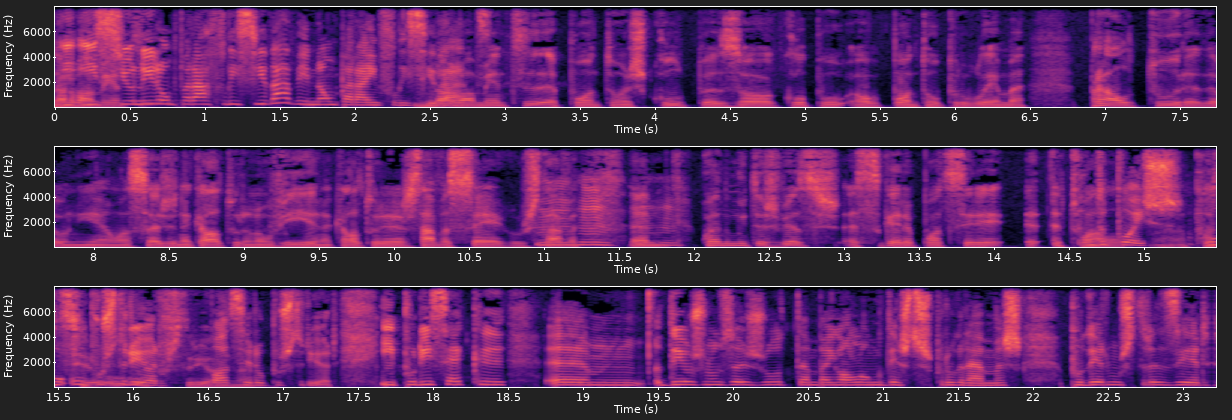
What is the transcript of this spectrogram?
e, e, se uniram para a felicidade e não para a infelicidade. Normalmente apontam as culpas ou, ou apontam o problema para a altura da união, ou seja, naquela altura não via, naquela altura estava cego, estava. Uhum, um, uhum. Quando muitas vezes a cegueira pode ser eh, atual. Depois, pode o, ser o, posterior, o, posterior. Pode ser é? o posterior. E por isso é que um, Deus nos ajude também ao longo destes programas podermos trazer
